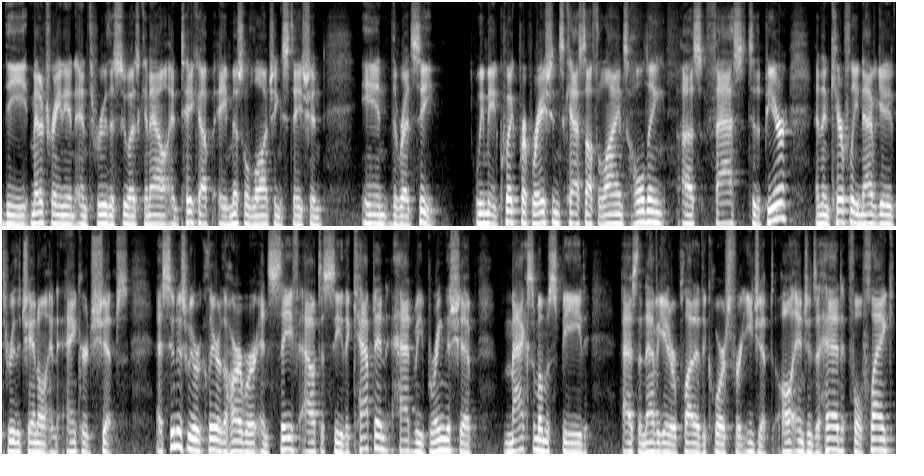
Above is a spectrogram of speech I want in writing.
the Mediterranean and through the Suez Canal and take up a missile launching station in the Red Sea. We made quick preparations, cast off the lines, holding us fast to the pier, and then carefully navigated through the channel and anchored ships. As soon as we were clear of the harbor and safe out to sea, the captain had me bring the ship maximum speed as the navigator plotted the course for Egypt. All engines ahead, full flank.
